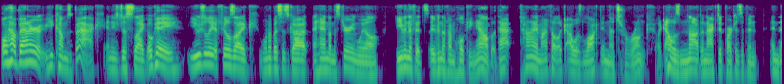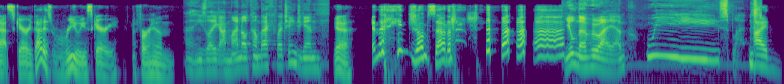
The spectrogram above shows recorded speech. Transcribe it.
Well, how Banner he comes back and he's just like, okay, usually it feels like one of us has got a hand on the steering wheel even if it's even if I'm hulking out. But that time, I felt like I was locked in the trunk. Like I was not an active participant, and that's scary. That is really scary for him. And he's like, I might not come back if I change again. Yeah. And then he jumps out of. The You'll know who I am. Wee splat. I,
